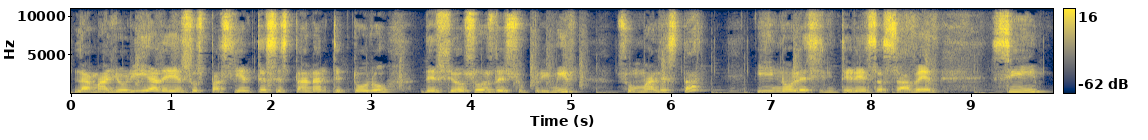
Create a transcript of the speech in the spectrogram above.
La mayoría de esos pacientes están ante todo deseosos de suprimir su malestar y no les interesa saber si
